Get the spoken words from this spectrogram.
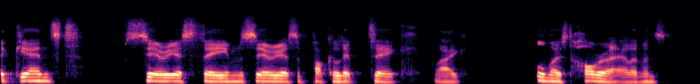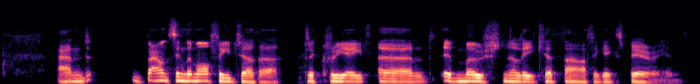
against serious themes, serious apocalyptic, like almost horror elements, and bouncing them off each other to create an emotionally cathartic experience.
